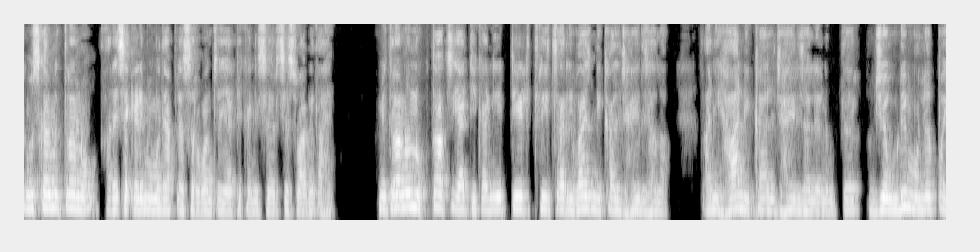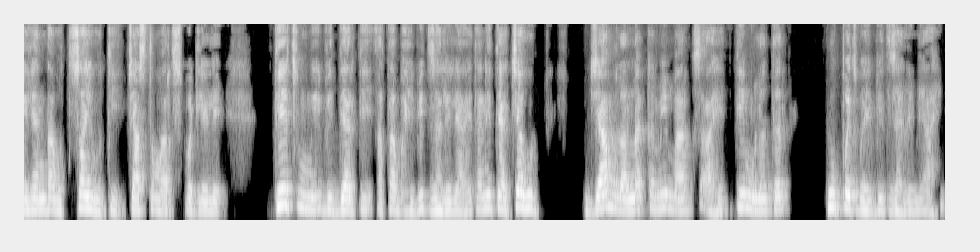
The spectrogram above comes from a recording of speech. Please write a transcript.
नमस्कार मित्रांनो आर एस अकॅडमीमध्ये आपल्या सर्वांचं या ठिकाणी सरचे स्वागत आहे. मित्रांनो नुकताच या ठिकाणी टेट थ्रीचा रिवाइज निकाल जाहीर झाला आणि हा निकाल जाहीर झाल्यानंतर जेवढी मुलं पहिल्यांदा उत्साही होती जास्त मार्क्स पडलेले तेच विद्यार्थी आता भयभीत झालेले आहेत आणि त्याच्याहून ज्या मुलांना कमी मार्क्स आहेत ते मुलं तर खूपच भयभीत झालेले आहेत.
